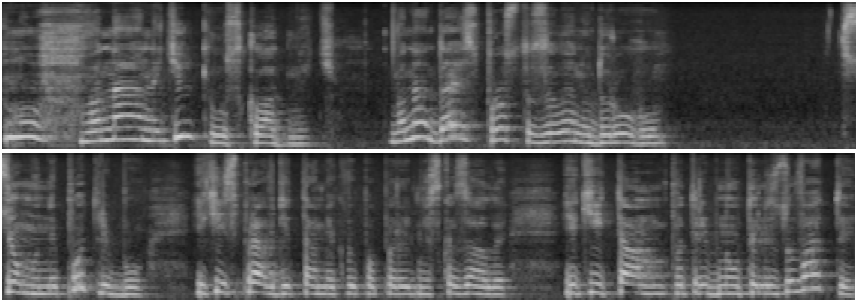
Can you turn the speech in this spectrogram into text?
Ну, вона не тільки ускладнить, вона дасть просто зелену дорогу всьому непотребу, який справді там, як ви попередньо сказали, який там потрібно утилізувати.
